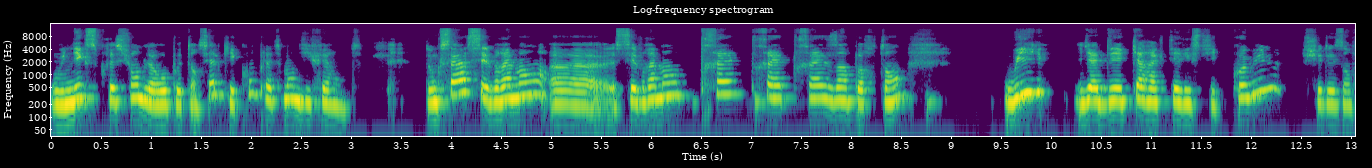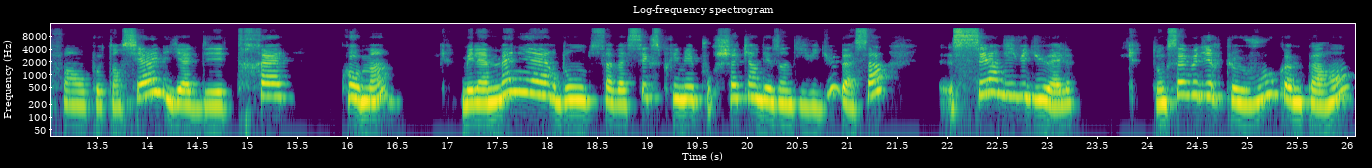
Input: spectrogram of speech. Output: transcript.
ou une expression de leur haut potentiel qui est complètement différente. Donc ça, c'est vraiment, euh, c'est vraiment très, très, très important. Oui, il y a des caractéristiques communes, chez les enfants au potentiel, il y a des traits communs, mais la manière dont ça va s'exprimer pour chacun des individus, bah ça, c'est individuel. Donc ça veut dire que vous, comme parents,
